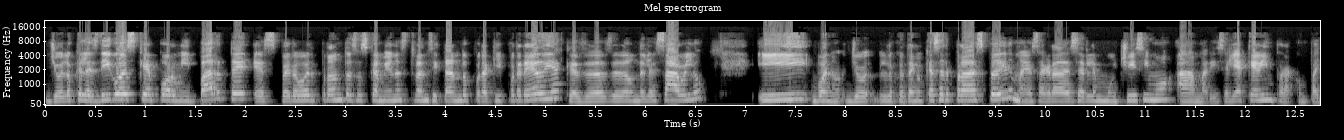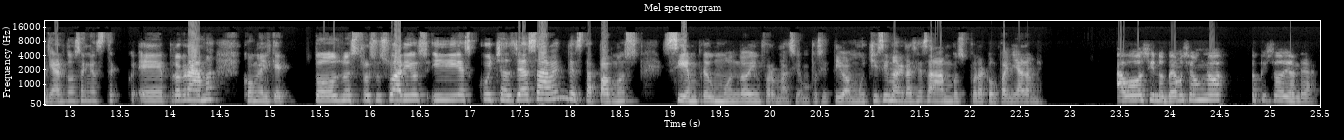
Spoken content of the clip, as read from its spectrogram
Yo lo que les digo es que por mi parte espero ver pronto esos camiones transitando por aquí por Heredia, que es desde donde les hablo. Y bueno, yo lo que tengo que hacer para despedirme es agradecerle muchísimo a Maricelia Kevin por acompañarnos en este eh, programa con el que todos nuestros usuarios y escuchas ya saben, destapamos siempre un mundo de información positiva. Muchísimas gracias a ambos por acompañarme. A vos y nos vemos en un nuevo episodio, Andrea.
